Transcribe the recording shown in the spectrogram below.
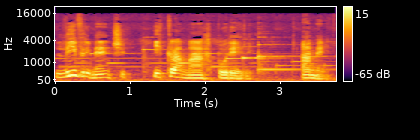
livremente e clamar por Ele. Amém.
